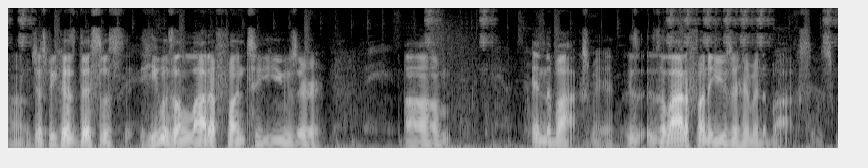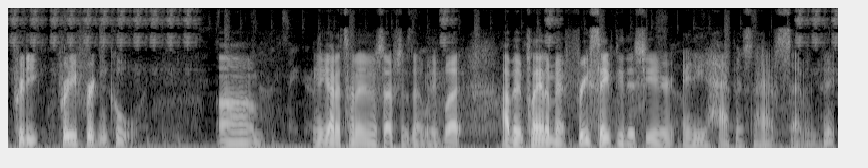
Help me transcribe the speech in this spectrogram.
Um, just because this was, he was a lot of fun to user um, in the box, man. It's, it's, a lot of fun to use him in the box. It's pretty, pretty freaking cool. Um, and he got a ton of interceptions that way. But I've been playing him at free safety this year, and he happens to have seven picks.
